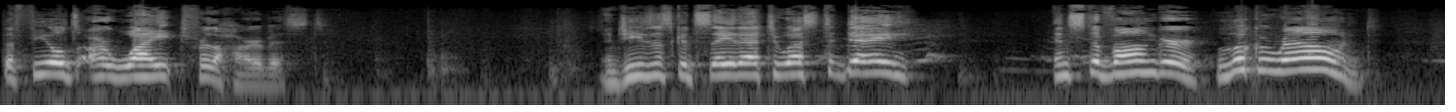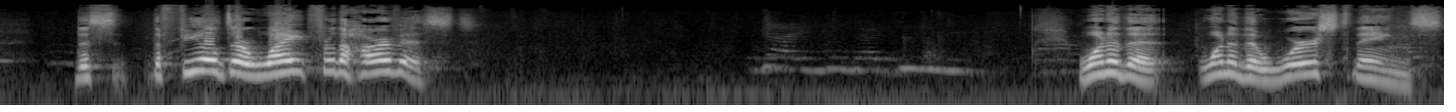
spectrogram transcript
The fields are white for the harvest. And Jesus could say that to us today. In Stavanger, look around. The, the fields are white for the harvest. One of the one of the worst things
